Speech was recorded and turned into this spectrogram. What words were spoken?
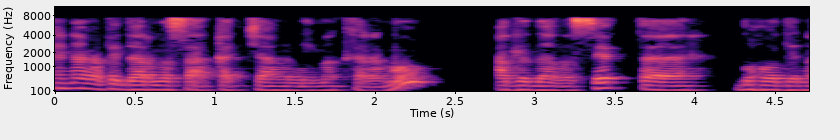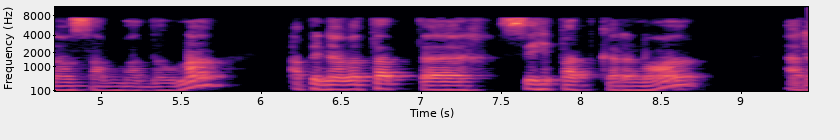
එහෙනම් අපි ධර්ම සාකච්ඡාව නිම කරමු. අද දවසෙත් බොහෝ දෙනා සම්බන්ධ වුණා. අපි නැවතත් සිහිපත් කරනවා අර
